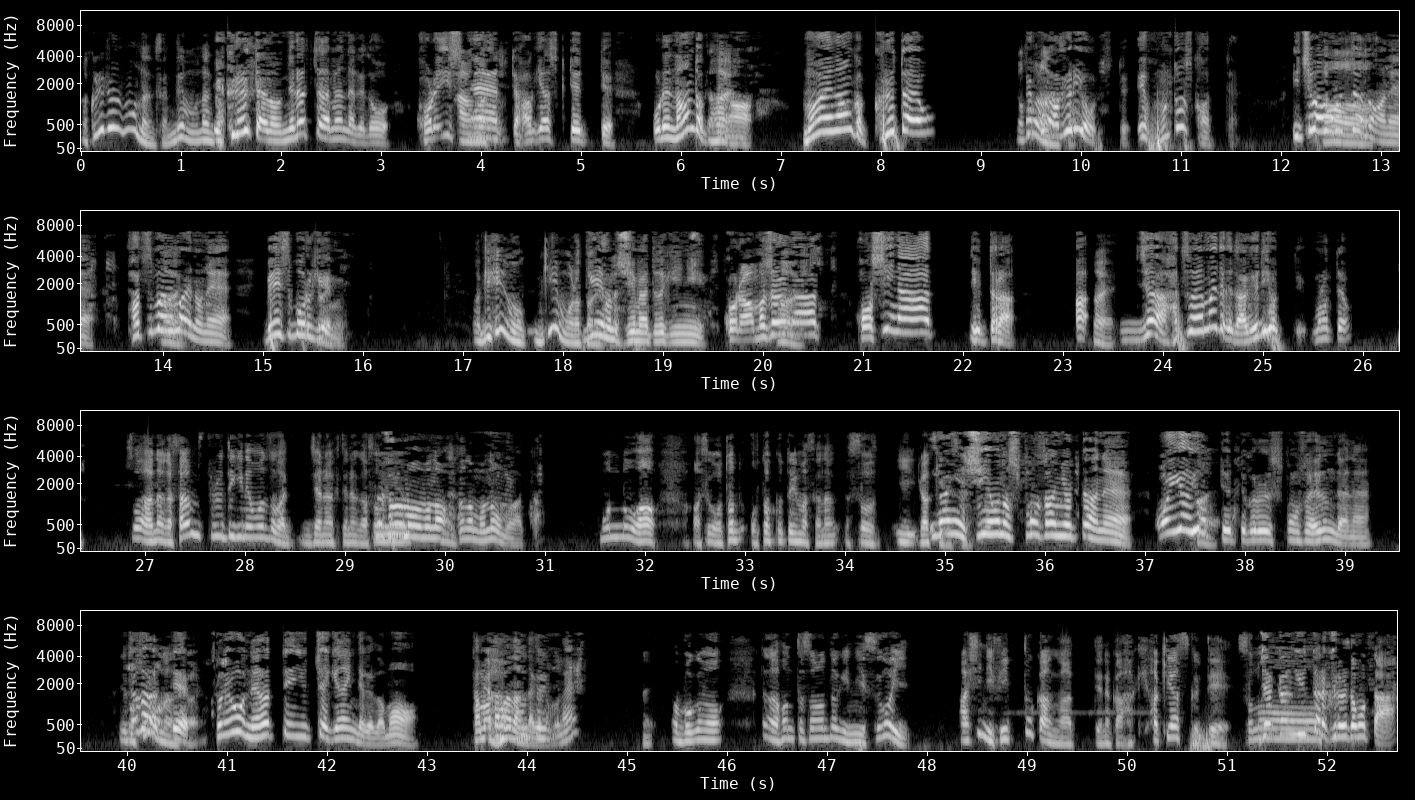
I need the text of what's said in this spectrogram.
あくれるもんなんですかねでもなんか、くれるってあの、狙っちゃダメなんだけど、これいいっすねって、履きやすくてって、俺なんだっけな、前なんかくれたよ。あえ、これあげるよっつって。え、本当ですかって。一番笑ったのがね、発売前のね、ベースボールゲーム。あゲームを、ゲームもらったゲームの CM やった時に、これ面白いな、欲しいなって言ったら、はい。じゃあ発売前だけどあげるよってもらったよ。そう、あなんかサンプル的なものとかじゃなくて、なんかそういう。そのもの、うんそのものをもらった。ものは、あ、すごいおとお得と言いますか、なんかそう、いい、ラッキーです CM のスポンサーによってはね、おいよいよって言ってくれるスポンサーいるんだよね。ね。だからってそれを狙って言っちゃいけないんだけども、たまたまなんだけどもね。はい僕も、だから本当その時にすごい足にフィット感があって、なんか履き履きやすくて、その。若干言ったらくれると思った？い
